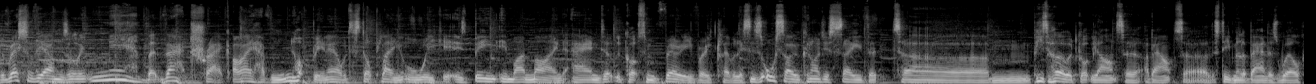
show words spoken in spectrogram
The rest of the album's a like meh, but that track I have not been able to stop playing all week. It has been in my mind and we've got some very, very clever listeners. Also, can I just say that um, Peter Herwood got the answer about uh, the Steve Miller Band as well.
